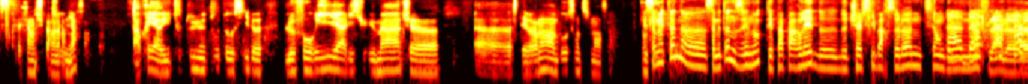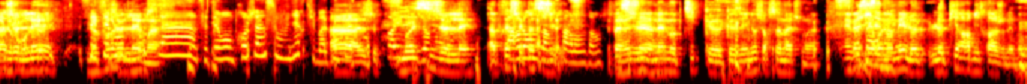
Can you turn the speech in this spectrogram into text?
c'est un super Voilà. souvenir ça. Après, il y a eu tout, tout, tout aussi le- l'euphorie à l'issue du match. euh, euh, C'était vraiment un beau sentiment ça. Et ça m'étonne, euh, ça m'étonne Zeno que t'aies pas parlé de, de Chelsea Barcelone, tu sais en Ah, 2009 là. Le, Ah, le- je le- l'ai. C'était mon je prochain. C'était mon prochain souvenir. Tu m'as Ah, je- spoilé. moi aussi, je genre. l'ai. Après, je sais pas si j'ai, je sais pas Bah, si vas-y, j'ai la euh. même optique que, que Zeno sur ce match, moi. Eh, Moi, je l'ai renommé le, le pire arbitrage, mais bon.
